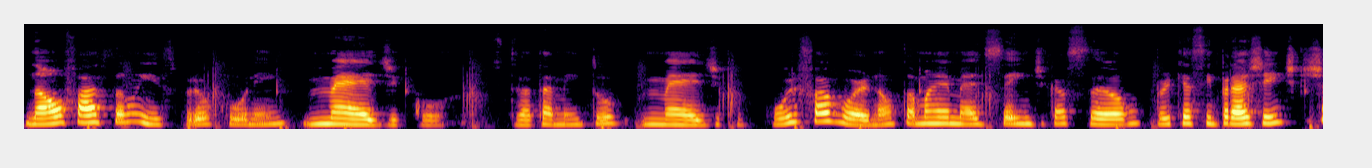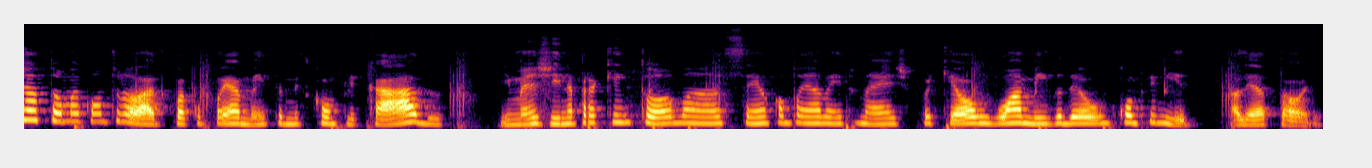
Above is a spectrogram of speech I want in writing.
Não façam isso, procurem médico tratamento médico, por favor, não toma remédio sem indicação, porque assim, pra gente que já toma controlado com acompanhamento é muito complicado, imagina para quem toma sem acompanhamento médico, porque algum amigo deu um comprimido aleatório.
